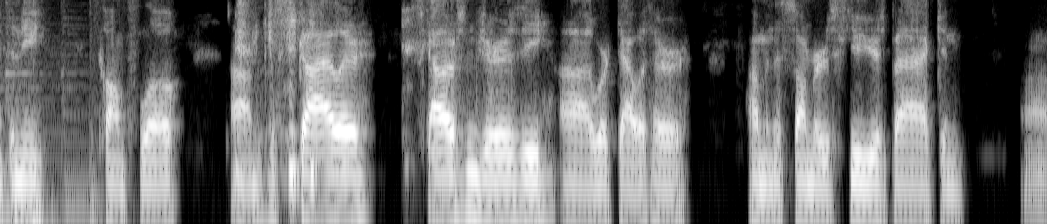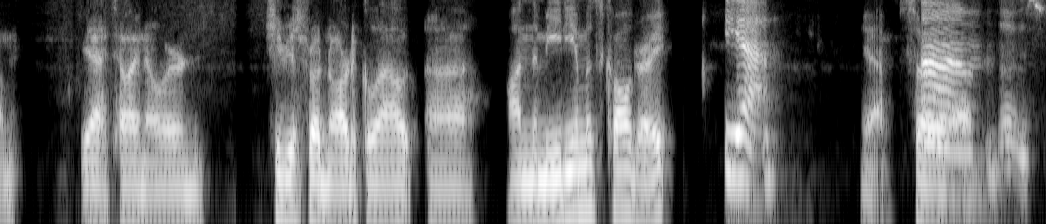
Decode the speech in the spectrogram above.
Anthony, call him Flo. Um, just Skylar. Skylar's from Jersey. Uh, I worked out with her um, in the summers a few years back, and um, yeah, that's how I know her. And she just wrote an article out uh, on the Medium. It's called right. Yeah. Yeah. So uh, Um, Nice.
